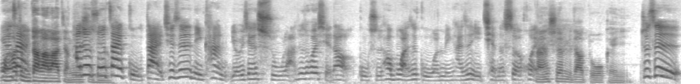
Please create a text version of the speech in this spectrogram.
哇，他这么大拉拉讲，他就说在古代，其实你看有一些书啦，就是会写到古时候，不管是古文明还是以前的社会，男生比较多，可以，就是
